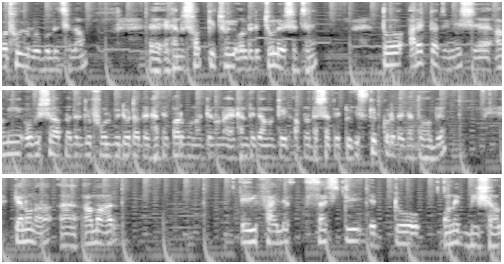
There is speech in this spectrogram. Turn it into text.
কথাগুলো বলেছিলাম এখানে সব কিছুই অলরেডি চলে এসেছে। তো আরেকটা জিনিস আমি অবশ্যই আপনাদেরকে ফুল ভিডিওটা দেখাতে পারব না, কেননা এখান থেকে আমাকে আপনাদের সাথে একটু স্কিপ করে দেখাতে হবে। কেননা আমার এই ফাইলের সাইজটি একটু অনেক বিশাল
